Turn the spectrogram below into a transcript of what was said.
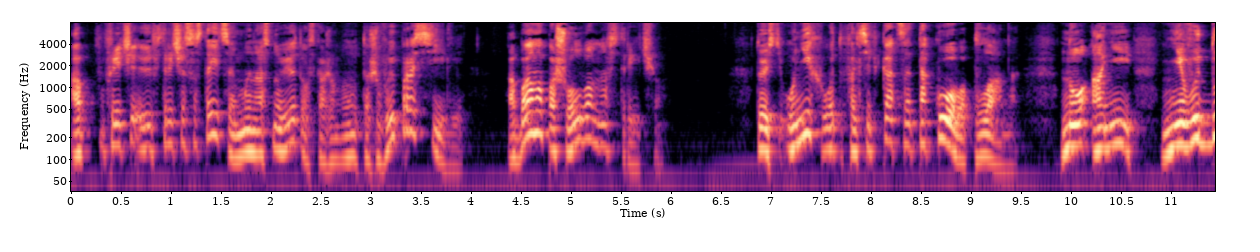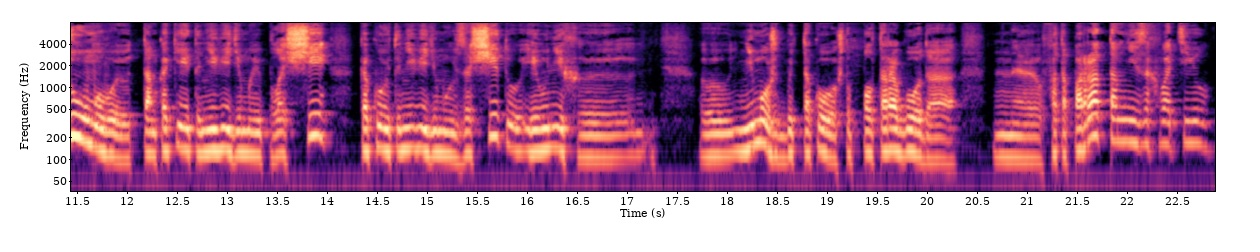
А встреча, встреча состоится, мы на основе этого скажем, ну это же вы просили. Обама пошел вам навстречу. То есть у них вот фальсификация такого плана. Но они не выдумывают там какие-то невидимые плащи, какую-то невидимую защиту, и у них э, не может быть такого, чтобы полтора года э, фотоаппарат там не захватил,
